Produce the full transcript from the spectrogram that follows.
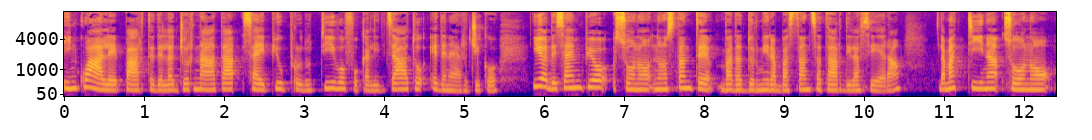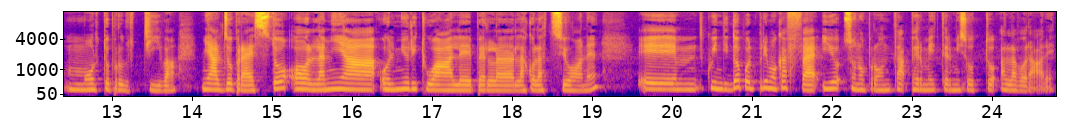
in quale parte della giornata sei più produttivo, focalizzato ed energico. Io ad esempio sono, nonostante vada a dormire abbastanza tardi la sera, la mattina sono molto produttiva, mi alzo presto, ho, mia, ho il mio rituale per la, la colazione e mm, quindi dopo il primo caffè io sono pronta per mettermi sotto a lavorare.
